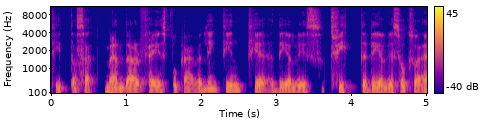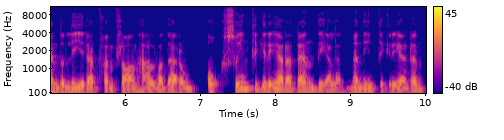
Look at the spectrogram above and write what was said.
tittarsätt. Men där Facebook och även LinkedIn delvis, Twitter delvis också ändå lirar på en planhalva där de också integrerar den delen, men integrerar den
